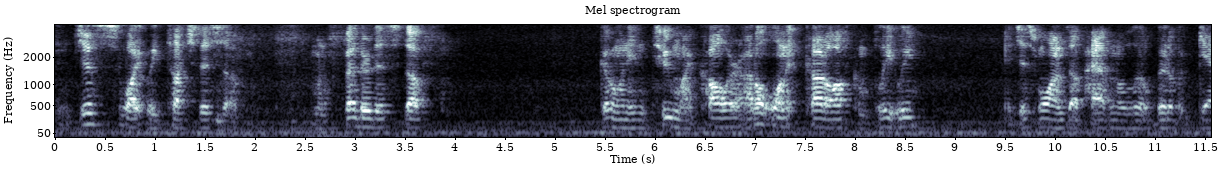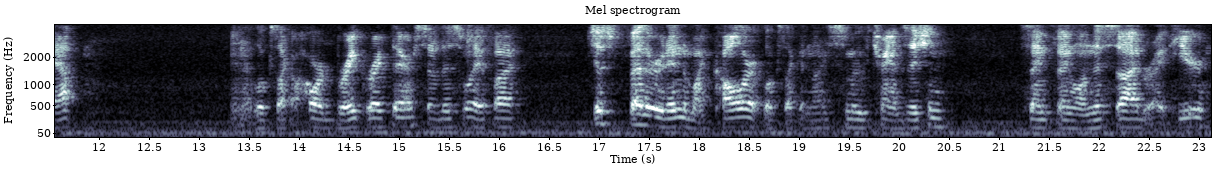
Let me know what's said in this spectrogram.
and just slightly touch this up. I'm going to feather this stuff going into my collar. I don't want it cut off completely. It just winds up having a little bit of a gap. And it looks like a hard break right there. So this way if I just feather it into my collar, it looks like a nice smooth transition. Same thing on this side right here.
